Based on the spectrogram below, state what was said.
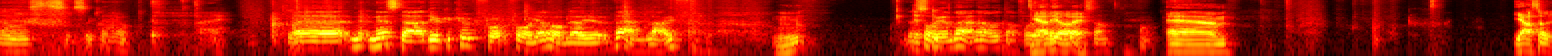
ja så, så kan jag. Eh, nä- nästa Duke Cook-fråga då blir ju vanlife. Mm. Det, Det står ju en van här utanför. Ja, det gör det. Ehm. ja, alltså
